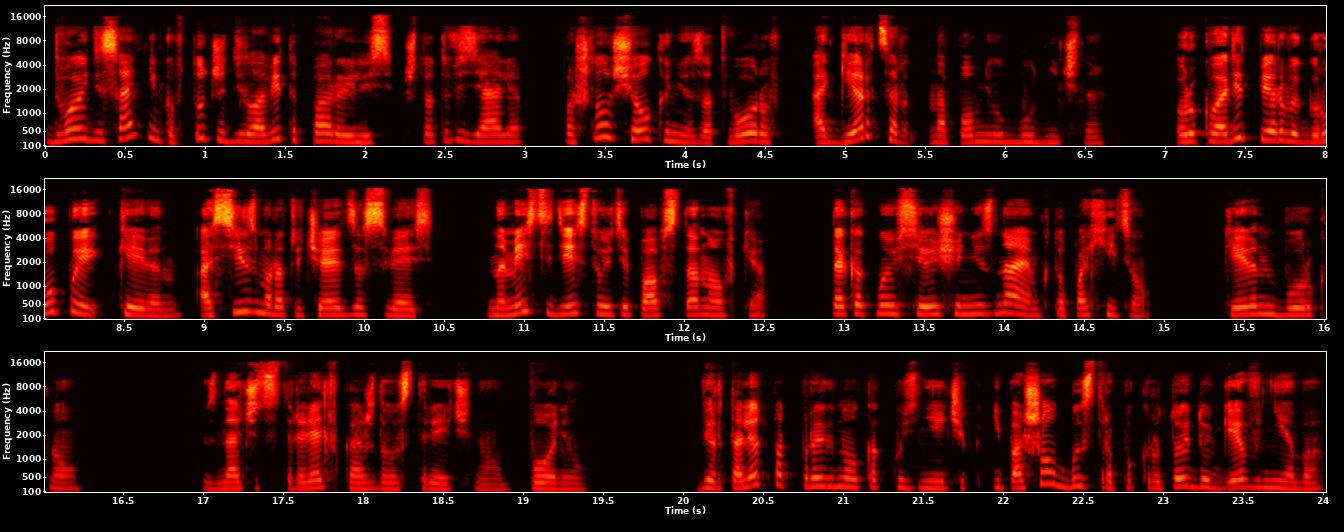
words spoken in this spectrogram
Двое десантников тут же деловито порылись, что-то взяли. Пошло щелканье затворов, а Герцер напомнил буднично. Руководит первой группой Кевин, а Сизмар отвечает за связь. На месте действуйте по обстановке, так как мы все еще не знаем, кто похитил. Кевин буркнул. Значит, стрелять в каждого встречного. Понял. Вертолет подпрыгнул, как кузнечик, и пошел быстро по крутой дуге в небо.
